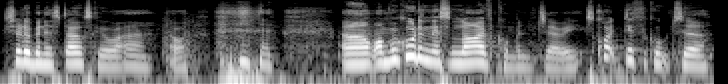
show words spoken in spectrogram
Should have been a stealth skill right there. Oh well. um, I'm recording this live commentary. It's quite difficult to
